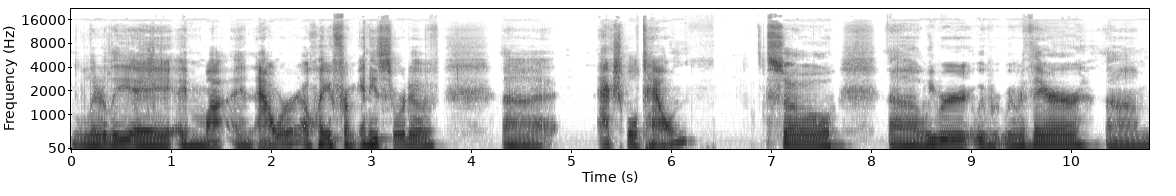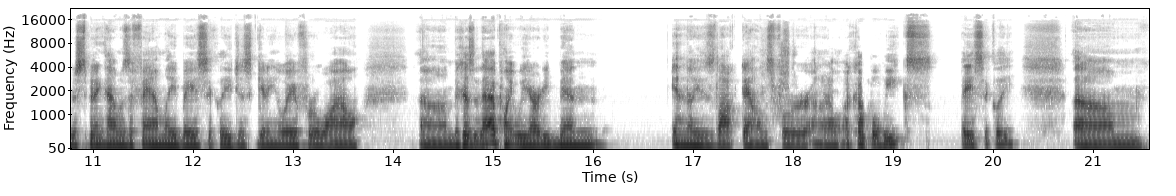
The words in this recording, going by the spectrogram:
literally a, a mo- an hour away from any sort of uh, actual town. So uh, we were we were we were there, um, just spending time as a family, basically just getting away for a while. Um, because at that point we'd already been in these lockdowns for I don't know a couple weeks, basically. Um,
